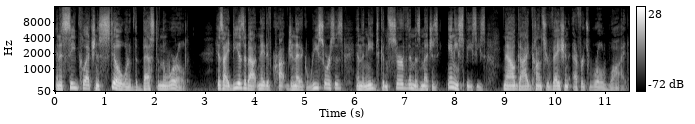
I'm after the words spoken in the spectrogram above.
and his seed collection is still one of the best in the world. His ideas about native crop genetic resources and the need to conserve them as much as any species now guide conservation efforts worldwide.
